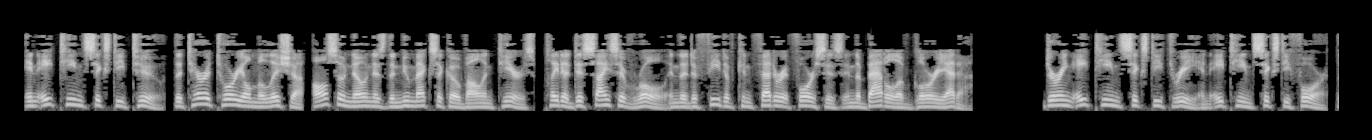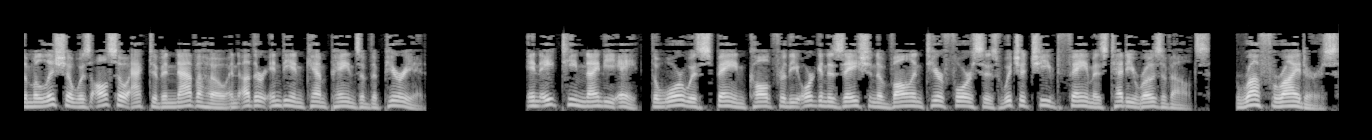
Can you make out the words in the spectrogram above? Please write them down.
In 1862, the territorial militia, also known as the New Mexico Volunteers, played a decisive role in the defeat of Confederate forces in the Battle of Glorieta. During 1863 and 1864, the militia was also active in Navajo and other Indian campaigns of the period. In 1898, the war with Spain called for the organization of volunteer forces which achieved fame as Teddy Roosevelt's Rough Riders.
